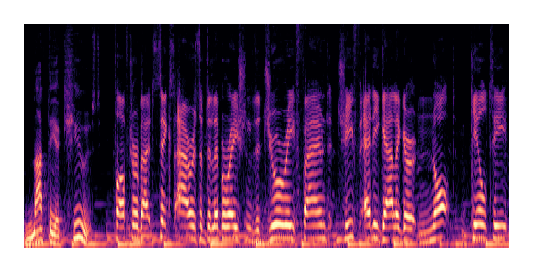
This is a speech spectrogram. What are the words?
not the accused. After about six hours of deliberation, the jury found Chief Eddie Gallagher not guilty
